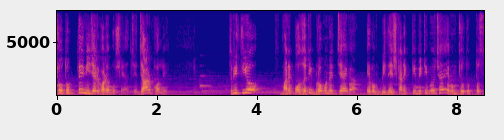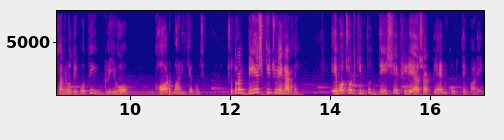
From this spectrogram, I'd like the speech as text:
চতুর্থেই নিজের ঘরে বসে আছে, যার ফলে তৃতীয় মানে পজিটিভ ভ্রমণের জায়গা এবং বিদেশ কানেক্টিভিটি বোঝায় এবং চতুর্থ স্থানের অধিপতি গৃহ, ঘর, বাড়িকে বোঝায়। সুতরাং বেশ কিছু এনআরআই এবছর কিন্তু দেশে ফিরে আসার প্ল্যান করতে পারেন।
